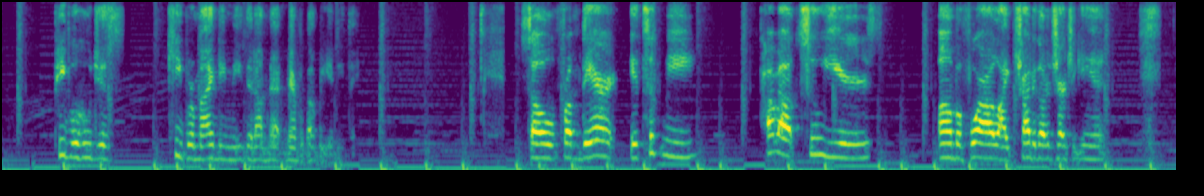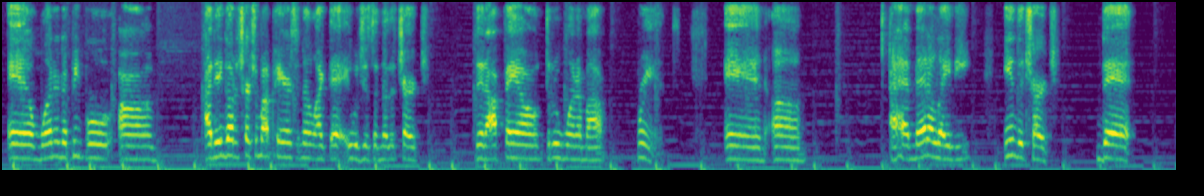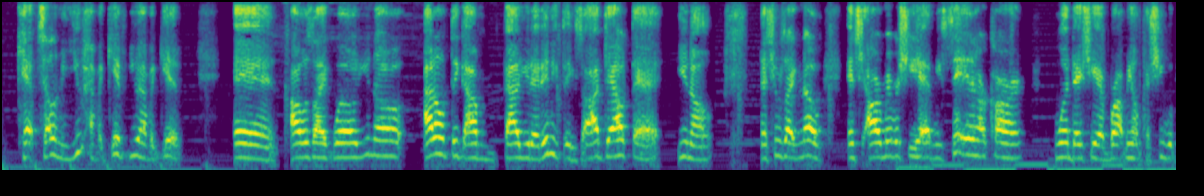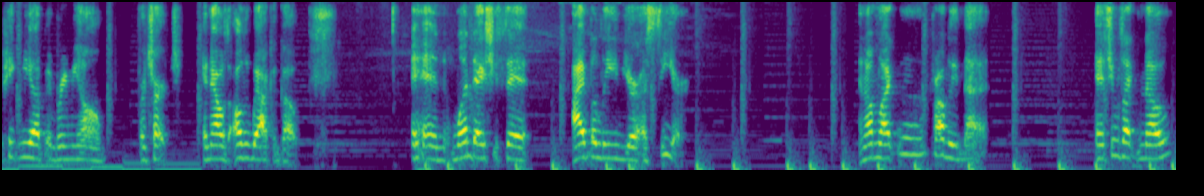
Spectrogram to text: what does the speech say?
people who just keep reminding me that I'm not never gonna be anything. So from there, it took me probably about two years um, before I like tried to go to church again. And one of the people, um, I didn't go to church with my parents and nothing like that. It was just another church that I found through one of my friends. And um, I had met a lady in the church that kept telling me, You have a gift, you have a gift. And I was like, Well, you know, I don't think I'm valued at anything. So I doubt that, you know, and she was like, no. And she, I remember she had me sit in her car one day. She had brought me home because she would pick me up and bring me home for church. And that was the only way I could go. And one day she said, I believe you're a seer. And I'm like, mm, probably not. And she was like, no.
